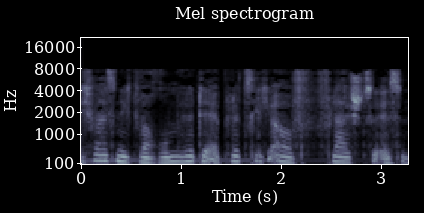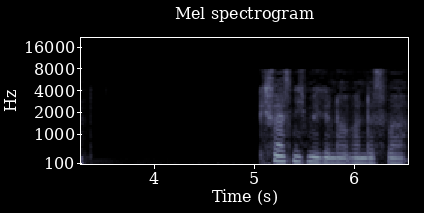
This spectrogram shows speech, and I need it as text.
ich weiß nicht warum, hörte er plötzlich auf, Fleisch zu essen. Ich weiß nicht mehr genau, wann das war.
